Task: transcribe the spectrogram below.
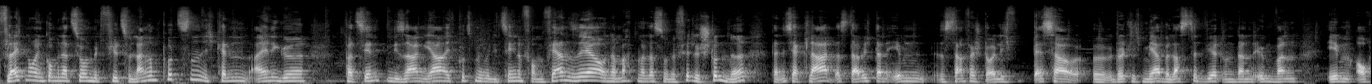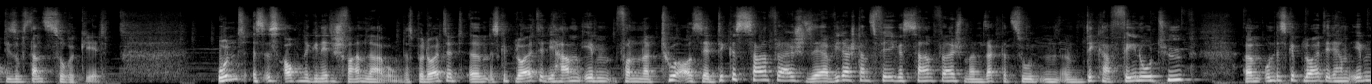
vielleicht noch in Kombination mit viel zu langem Putzen. Ich kenne einige Patienten, die sagen, ja, ich putze mir immer die Zähne vom Fernseher und dann macht man das so eine Viertelstunde, dann ist ja klar, dass dadurch dann eben das Zahnfleisch deutlich besser, äh, deutlich mehr belastet wird und dann irgendwann eben auch die Substanz zurückgeht. Und es ist auch eine genetische Veranlagung. Das bedeutet, ähm, es gibt Leute, die haben eben von Natur aus sehr dickes Zahnfleisch, sehr widerstandsfähiges Zahnfleisch. Man sagt dazu ein, ein dicker Phänotyp. Ähm, und es gibt Leute, die haben eben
